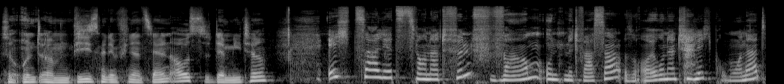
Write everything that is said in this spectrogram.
So, und ähm, wie sieht es mit dem Finanziellen aus, der Miete? Ich zahle jetzt 205 warm und mit Wasser, also Euro natürlich pro Monat.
